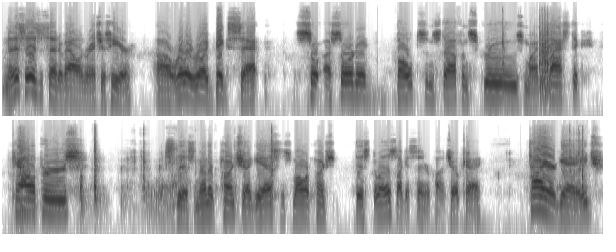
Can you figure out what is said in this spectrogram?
now this is a set of Allen wrenches here. Uh, really, really big set so, assorted bolts and stuff and screws, my plastic calipers. What's this? Another punch, I guess. A smaller punch. This well, this is like a center punch. Okay. Tire gauge.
